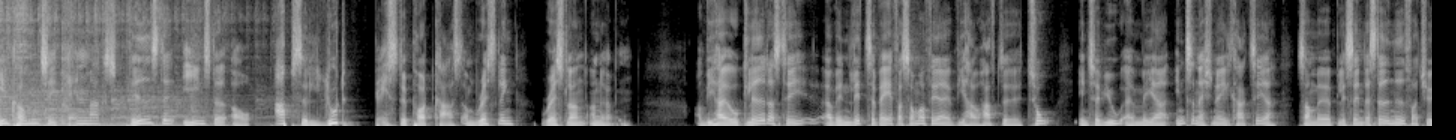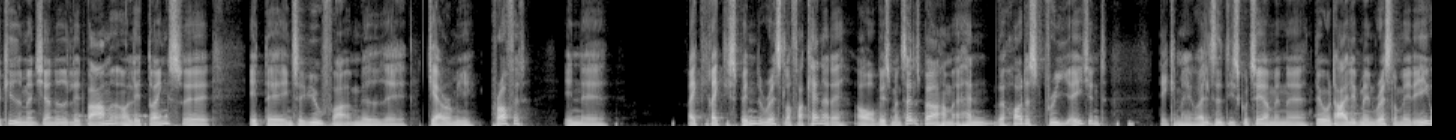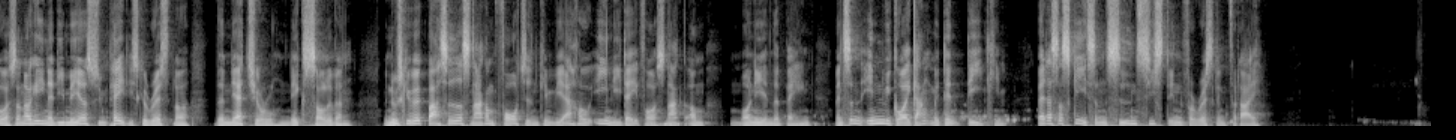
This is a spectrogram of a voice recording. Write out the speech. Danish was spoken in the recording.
Velkommen til Danmarks fedeste, eneste og absolut bedste podcast om wrestling, wrestleren og nørden. Og vi har jo glædet os til at vende lidt tilbage fra sommerferie. Vi har jo haft øh, to interview af mere international karakter, som øh, blev sendt afsted ned fra Tyrkiet, mens jeg nød lidt varme og lidt drinks. Øh, et interview fra med Jeremy Prophet, en rigtig, rigtig spændende wrestler fra Canada, og hvis man selv spørger ham, er han the hottest free agent? Det kan man jo altid diskutere, men øh, det er jo dejligt med en wrestler med et ego, og så nok en af de mere sympatiske wrestlere, The Natural Nick Sullivan. Men nu skal vi jo ikke bare sidde og snakke om fortiden, Kim. Vi er her jo egentlig i dag for at snakke om Money in the Bank. Men sådan inden vi går i gang med den del, Kim, hvad er der så sket sådan siden sidst inden for wrestling for dig?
